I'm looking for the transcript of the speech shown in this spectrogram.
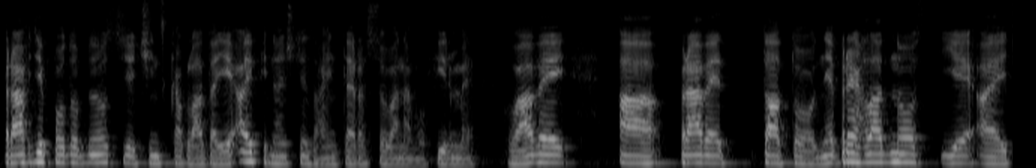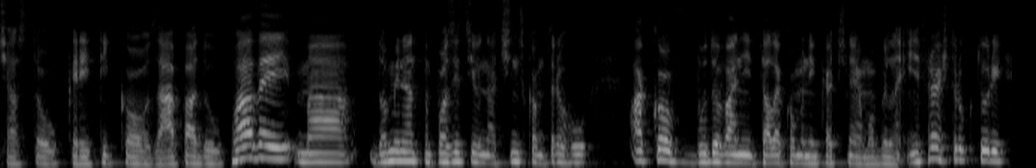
pravdepodobnosť, že čínska vláda je aj finančne zainteresovaná vo firme Huawei a práve táto neprehľadnosť je aj častou kritikou západu. Huawei má dominantnú pozíciu na čínskom trhu ako v budovaní telekomunikačnej a mobilnej infraštruktúry,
